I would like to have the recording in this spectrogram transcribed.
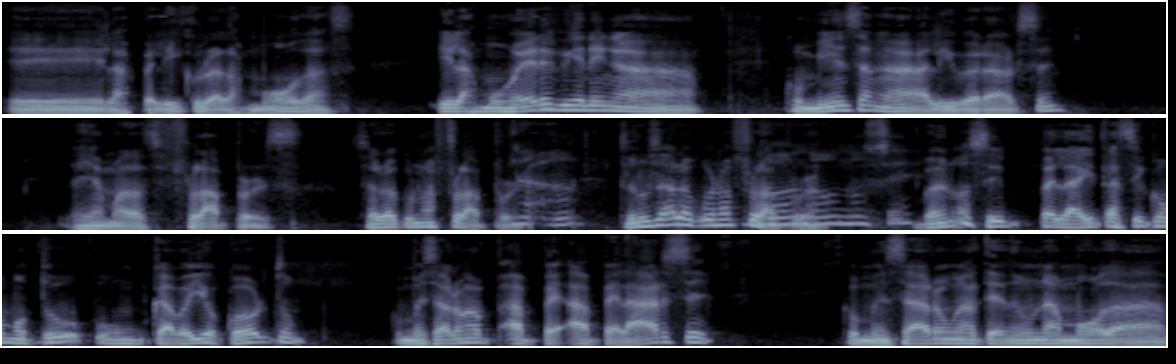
Eh, las películas, las modas. Y las mujeres vienen a, comienzan a liberarse, las llamadas flappers. ¿Sabes lo que es una flapper? ¿Tú no sabes lo que es una flapper? no, no sé. Bueno, así, peladitas así como tú, con un cabello corto, comenzaron a, a pe- a pelarse, comenzaron a tener una moda.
